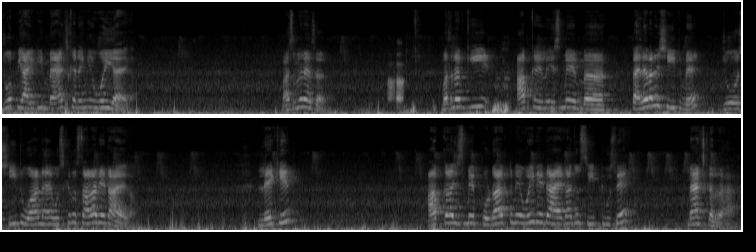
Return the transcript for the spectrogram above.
जो पीआईडी मैच करेंगे वही आएगा। बात समझ रहे हैं सर? हाँ। मतलब कि आपके इसमें पहले वाले शीट में जो शीट वन है उसके तो सारा डेटा आएगा। लेकिन आपका इसमें प्रोडक्ट में वही डेटा आएगा जो शीट टू से मैच कर रहा है।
